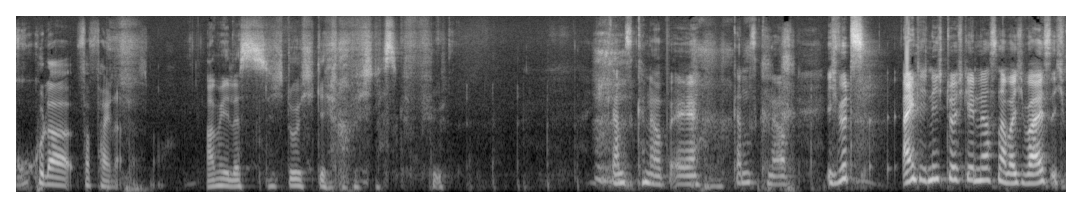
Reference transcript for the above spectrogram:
Rucola verfeinert das noch. Ami lässt es nicht durchgehen, habe ich das Gefühl. Ganz knapp, ey. Ganz knapp. Ich würde es eigentlich nicht durchgehen lassen, aber ich weiß, ich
